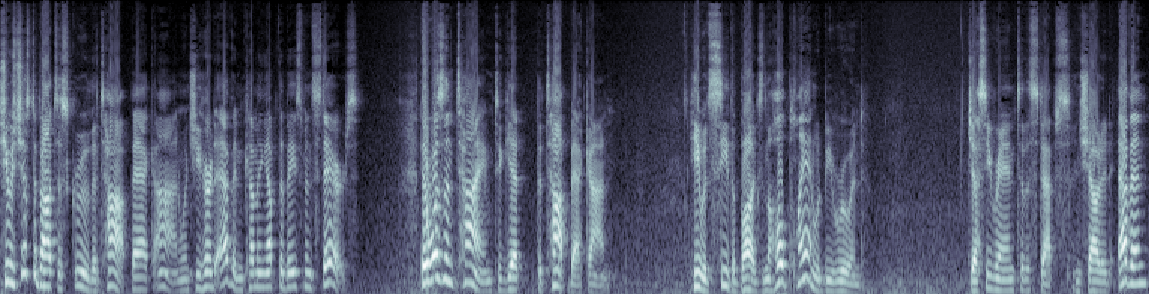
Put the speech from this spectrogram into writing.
She was just about to screw the top back on when she heard Evan coming up the basement stairs. There wasn't time to get the top back on. He would see the bugs and the whole plan would be ruined. Jessie ran to the steps and shouted, Evan,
